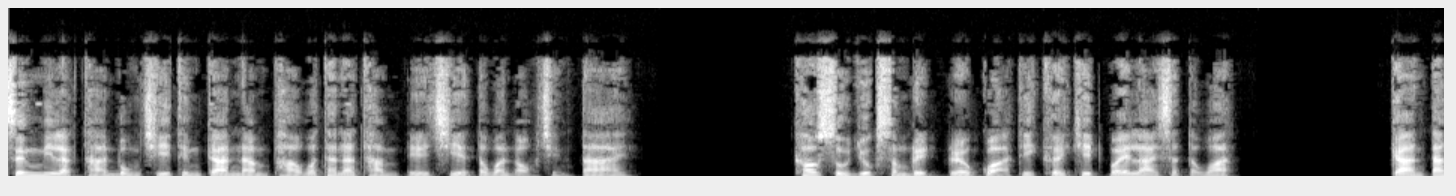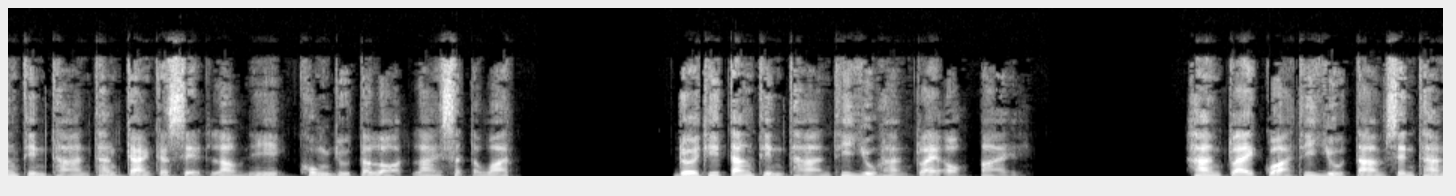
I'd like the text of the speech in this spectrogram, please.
ซึ่งมีหลักฐานบ่งชี้ถึงการนำพาวัฒนธรรมเอเชียตะวันออกเฉียงใต้ เข้าสู่ยุคสำเร็จเร็วกว่าที่เคยคิดไว้หลายศตวรรษ การตั้งถิ่นฐานทางการเกษตรเหล่านี้คงอยู่ตลอดหลายศตวรรษ โดยที่ตั้งถิ่นฐานที่อยู่ห่างไกลออกไป ห่างไกลกว่าที่อยู่ตามเส้นทาง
